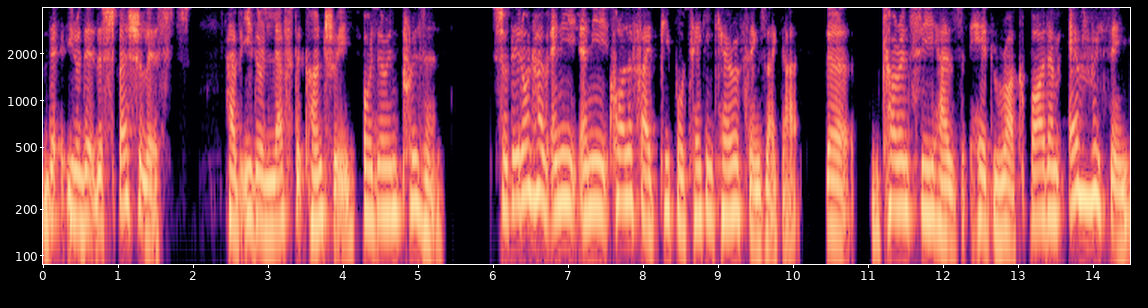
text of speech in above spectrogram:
the, you know, the, the specialists have either left the country or they're in prison. So they don't have any, any qualified people taking care of things like that. The currency has hit rock bottom. Everything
